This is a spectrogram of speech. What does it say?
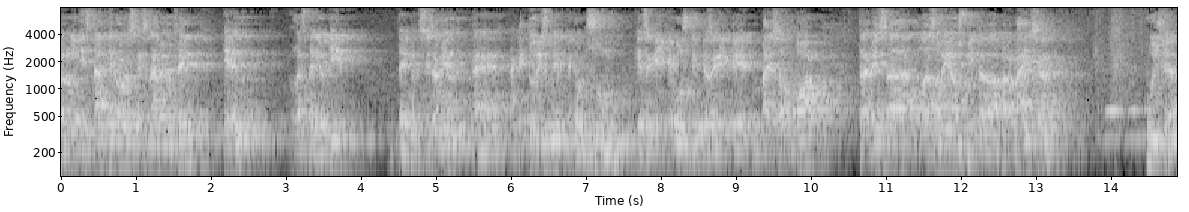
Però el llistat de coses que s'anaven fent eren l'estereotip de precisament eh, aquest turisme de consum, que és aquell que busquen, que és aquell que baixa al port, travessa la zona inhòspita de la part baixa, puja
